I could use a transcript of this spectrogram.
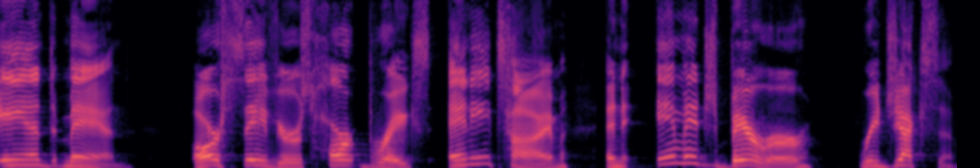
and man. Our Savior's heart breaks anytime an image bearer rejects him.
